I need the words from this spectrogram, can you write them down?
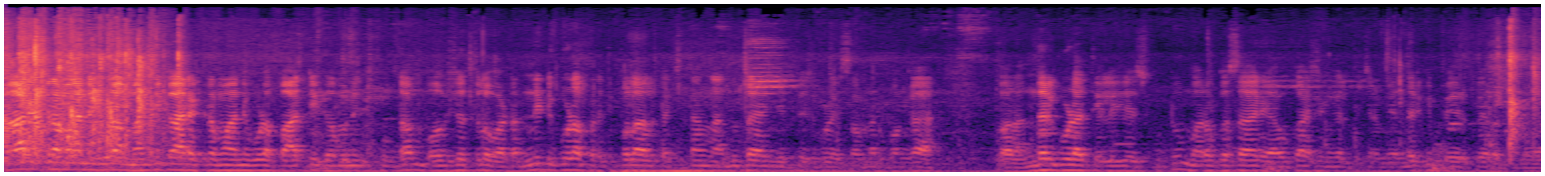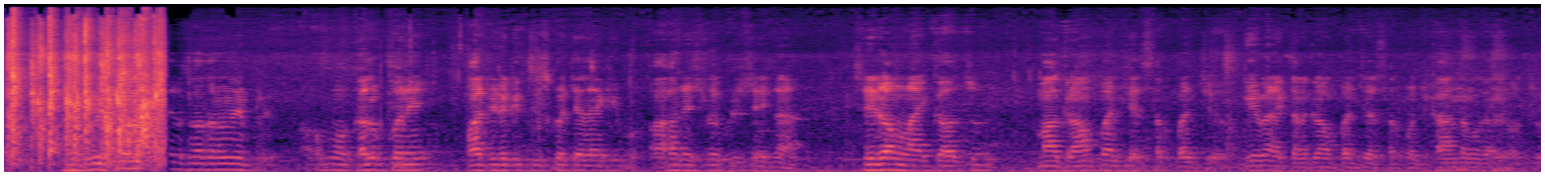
కార్యక్రమాన్ని కూడా మంచి కార్యక్రమాన్ని కూడా పార్టీ గమనించుకుంటాం. భవిష్యత్తులో వాటన్నిటి కూడా ప్రతిఫలాలు ఖచ్చితంగా అందుతాయని చెప్పేసి కూడా ఈ సందర్భంగా వారందరికీ కూడా తెలియజేసుకుంటూ మరొకసారి అవకాశం కల్పించిన మీ అందరికీ పేరు పేరు సోదరుని కలుపుకొని పార్టీలోకి తీసుకొచ్చేదానికి ఆహర్నిశలో కృషి చేసిన శ్రీరామ్ నాయక్ కావచ్చు మా గ్రామ పంచాయతీ సర్పంచ్ గేమనాయక్ తన గ్రామ పంచాయతీ సర్పంచ్ కాంతమ్మ గారు కావచ్చు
